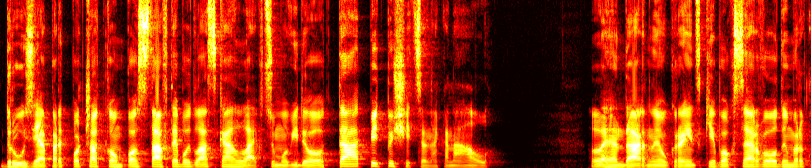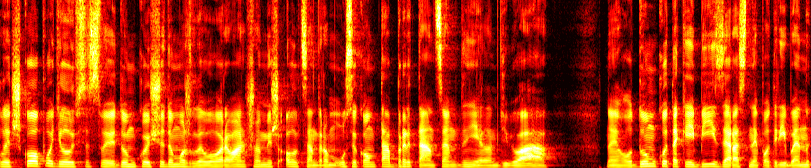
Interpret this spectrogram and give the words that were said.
Друзі, перед початком поставте, будь ласка, лайк цьому відео та підпишіться на канал. Легендарний український боксер Володимир Кличко поділився своєю думкою щодо можливого реваншу між Олександром Усиком та британцем Даніелем Дюбюа. На його думку, такий бій зараз не потрібен,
